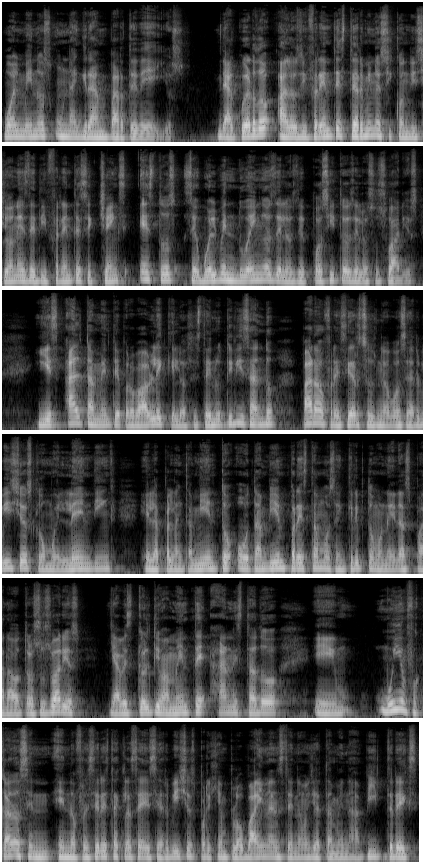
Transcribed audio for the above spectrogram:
o al menos una gran parte de ellos. De acuerdo a los diferentes términos y condiciones de diferentes exchanges, estos se vuelven dueños de los depósitos de los usuarios y es altamente probable que los estén utilizando para ofrecer sus nuevos servicios como el lending, el apalancamiento o también préstamos en criptomonedas para otros usuarios. Ya ves que últimamente han estado eh, muy enfocados en, ofrecer esta clase de servicios, por ejemplo Binance, tenemos ya también a Bitrex,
